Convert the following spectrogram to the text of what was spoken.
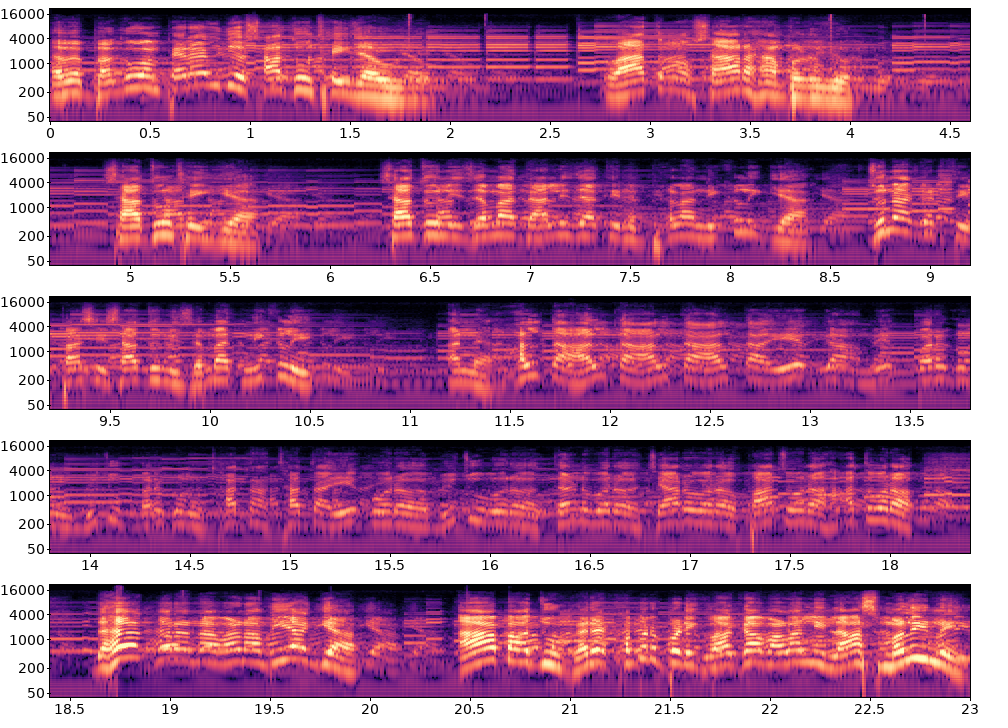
હવે ભગવાન પહેરાવી દો, સાધુ થઈ જવું છે. વાતનો સાર સાંભળજો. સાધુ થઈ ગયા. સાધુની જમાત હાલી જાતીને ભેળા નીકળી ગયા. જુનાગઢથી પાછી સાધુની જમાત નીકળી. અને હાલતા હાલતા હાલતા હાલતા એક ગામ, એક પરગણું, બીજું પરગણું થતા થતા એક વર બીજું વર ત્રણ વર ચાર વર પાંચ વર સાત વર દહેક વરના વાણા વિયા ગયા. આ બાજુ ઘરે ખબર પડી કે વાઘાવાળાની લાશ મળી નહીં.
